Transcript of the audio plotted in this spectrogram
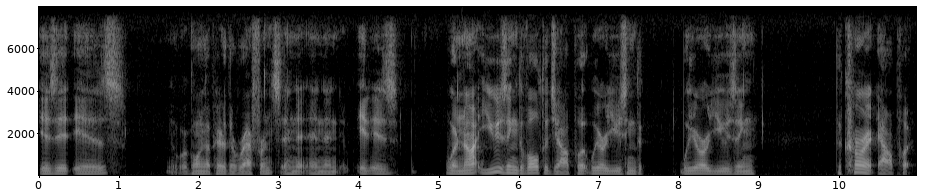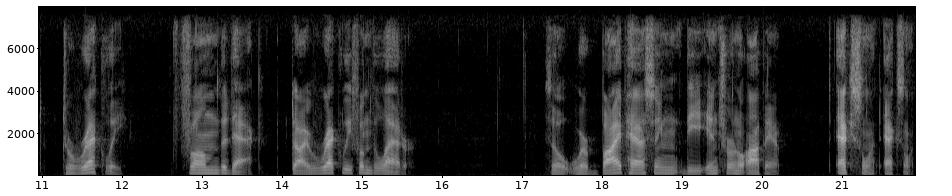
is it is we're going up here to the reference and and then it is we're not using the voltage output we are using the we are using the current output directly from the DAC directly from the ladder. So we're bypassing the internal op amp excellent excellent.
